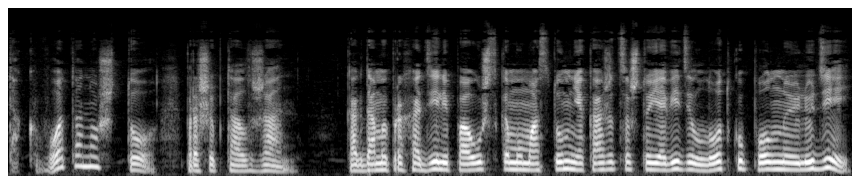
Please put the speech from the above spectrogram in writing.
«Так вот оно что!» — прошептал Жан. Когда мы проходили по Ужскому мосту, мне кажется, что я видел лодку, полную людей.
